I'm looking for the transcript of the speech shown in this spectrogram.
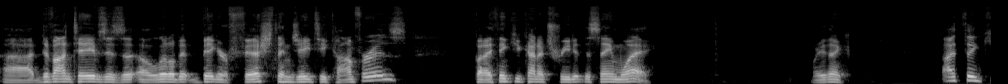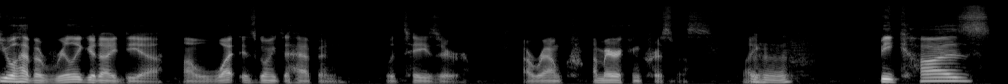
Uh, Devon Toews is a, a little bit bigger fish than JT Compher is, but I think you kind of treat it the same way. What do you think? I think you will have a really good idea on what is going to happen with Taser around American Christmas. Like Mhm. because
